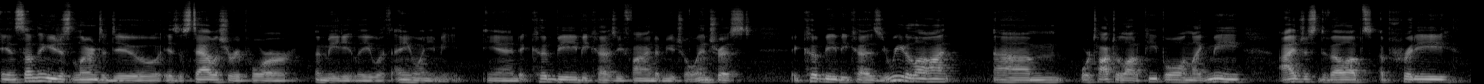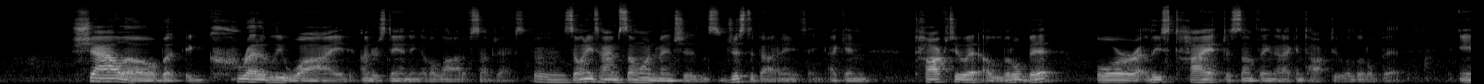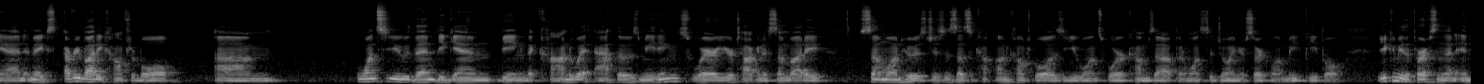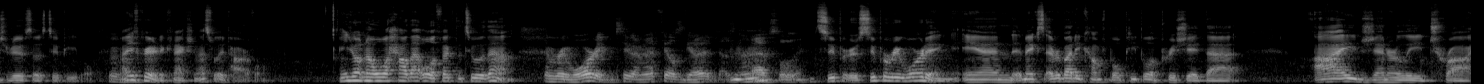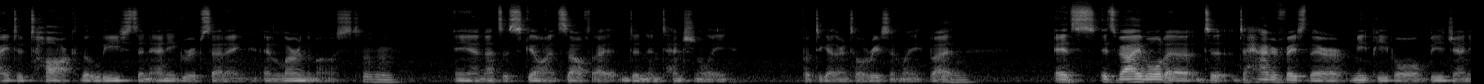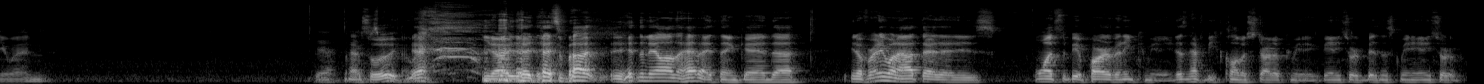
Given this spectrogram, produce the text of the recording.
and something you just learn to do is establish a rapport immediately with anyone you meet. And it could be because you find a mutual interest, it could be because you read a lot um, or talk to a lot of people. And like me, I just developed a pretty shallow but incredibly wide understanding of a lot of subjects. Mhm. So anytime someone mentions just about anything, I can talk to it a little bit or at least tie it to something that I can talk to a little bit. And it makes everybody comfortable. Um, once you then begin being the conduit at those meetings where you're talking to somebody someone who is just as, as uncomfortable as you once were comes up and wants to join your circle and meet people, you can be the person that introduce those two people. Mm-hmm. Now you've created a connection. That's really powerful. And you don't know how that will affect the two of them. And rewarding too. I mean, that feels good, doesn't it? Mm-hmm. Absolutely. super super rewarding and it makes everybody comfortable people appreciate that i generally try to talk the least in any group setting and learn the most Mm-hmm. and that's a skill in itself that i didn't intentionally put together until recently but Mhm. it's it's valuable to, to to have your face there meet people be genuine Yeah. Absolutely. Yeah. you know, that, that's about hitting the nail on the head, I think. And, uh, you know, for anyone out there that is wants to be a part of any community, it doesn't have to be Columbus startup community, it could be any sort of business community, any sort of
